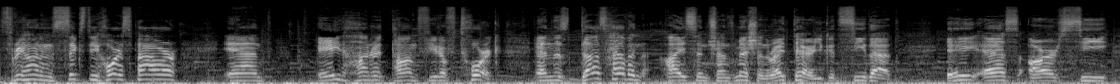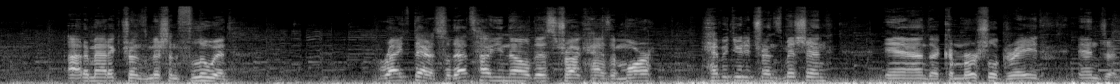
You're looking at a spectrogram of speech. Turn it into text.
360 horsepower and 800 pound feet of torque. And this does have an Aisin transmission right there. You could see that ASRC automatic transmission fluid right there. So that's how you know this truck has a more heavy duty transmission and a commercial grade engine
